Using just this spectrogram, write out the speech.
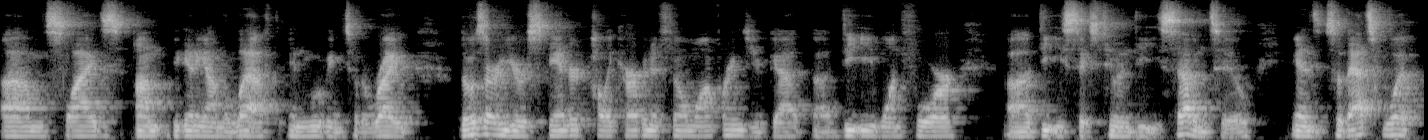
um, slides on beginning on the left and moving to the right, those are your standard polycarbonate film offerings. You've got uh, DE14, uh, DE62, and DE72. And so that's what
